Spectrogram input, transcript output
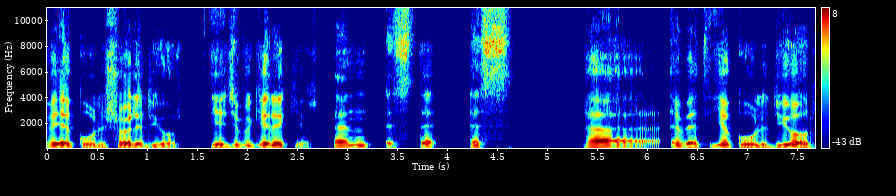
ve yekulü şöyle diyor yecibi gerekir en este es ha, evet yekulü diyor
